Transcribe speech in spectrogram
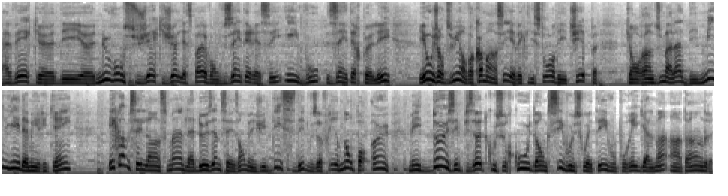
avec euh, des euh, nouveaux sujets qui, je l'espère, vont vous intéresser et vous interpeller. Et aujourd'hui, on va commencer avec l'histoire des chips qui ont rendu malades des milliers d'Américains. Et comme c'est le lancement de la deuxième saison, ben, j'ai décidé de vous offrir non pas un, mais deux épisodes coup sur coup. Donc, si vous le souhaitez, vous pourrez également entendre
